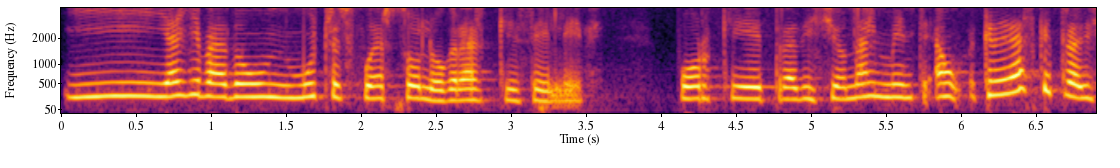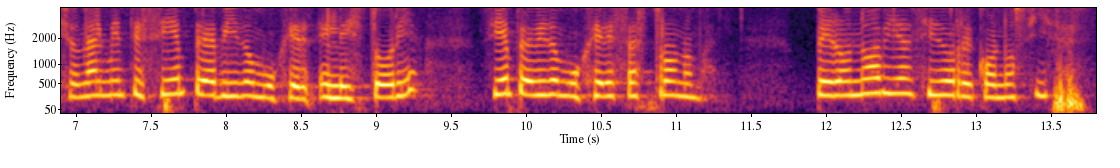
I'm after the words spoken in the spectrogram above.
y ha llevado mucho esfuerzo lograr que se eleve, porque tradicionalmente, creerás que tradicionalmente siempre ha habido mujeres, en la historia, siempre ha habido mujeres astrónomas, pero no habían sido reconocidas.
